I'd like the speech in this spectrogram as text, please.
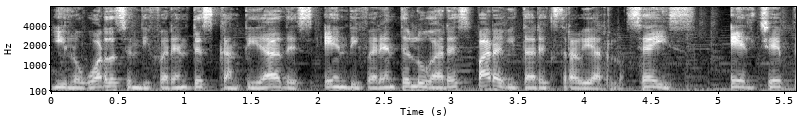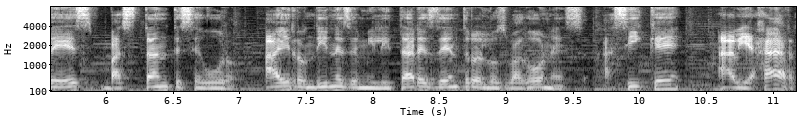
y lo guardas en diferentes cantidades en diferentes lugares para evitar extraviarlo. 6. El chepe es bastante seguro. Hay rondines de militares dentro de los vagones, así que a viajar.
